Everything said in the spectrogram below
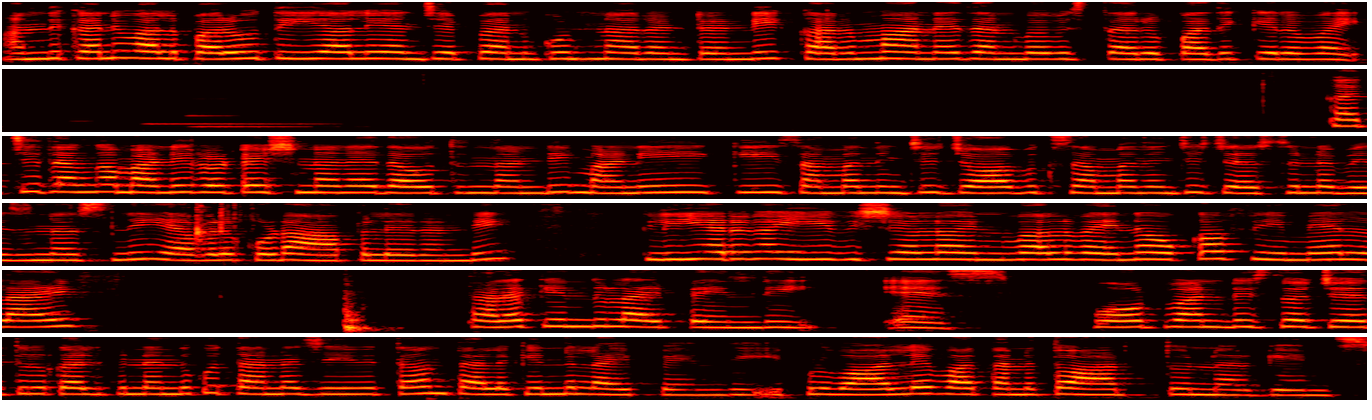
అందుకని వాళ్ళు పరువు తీయాలి అని చెప్పి అనుకుంటున్నారంటండి. కర్మ అనేది అనుభవిస్తారు. పదికి ఇరవై. ఖచ్చితంగా మనీ రొటేషన్ అనేది అవుతుందండి. మనీకి సంబంధించి జాబ్కి సంబంధించి చేస్తున్న బిజినెస్ని ఎవరు కూడా ఆపలేరండి. క్లియర్గా ఈ విషయంలో ఇన్వాల్వ్ అయిన ఒక ఫీమేల్ లైఫ్ తలకిందులు అయిపోయింది ఎస్ ఫోర్ ట్వంటీస్తో చేతులు కలిపినందుకు తన జీవితం తలకిందులు అయిపోయింది ఇప్పుడు వాళ్ళే వా తనతో ఆడుతున్నారు గేమ్స్.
